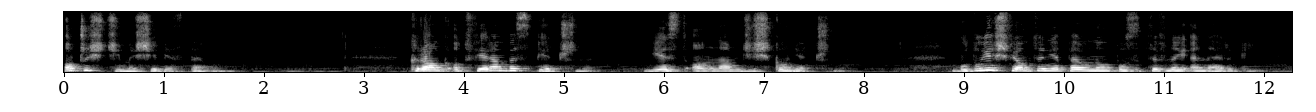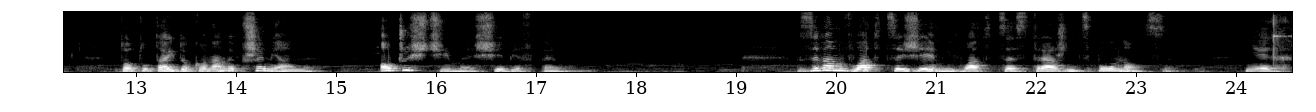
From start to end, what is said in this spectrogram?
oczyścimy siebie w pełni. Krąg otwieram bezpieczny, jest on nam dziś konieczny. Buduję świątynię pełną pozytywnej energii to tutaj dokonamy przemiany, oczyścimy siebie w pełni. Wzywam władcę ziemi, władcę strażnic północy. Niech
